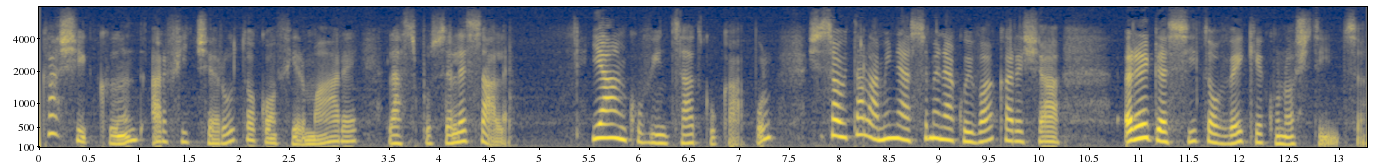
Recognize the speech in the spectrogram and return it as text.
ca și când ar fi cerut o confirmare la spusele sale. Ea a încuvințat cu capul și s-a uitat la mine asemenea cuiva care și-a regăsit o veche cunoștință.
